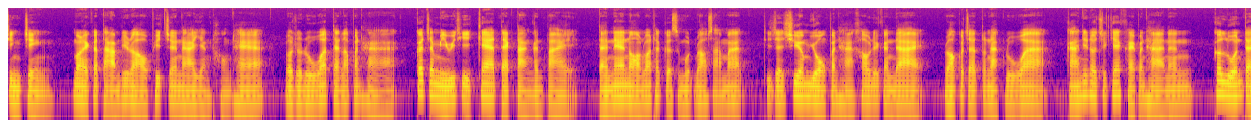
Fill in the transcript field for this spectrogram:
จริง ๆ เมื่อไรก็ตามที่เราพิจารณาอย่างถ่องแท้ เราจะรู้ว่าแต่ละปัญหาก็จะมีวิธีแก้แตกต่างกันไป แต่แน่นอนว่าถ้าเกิดสมมติเราสามารถที่จะเชื่อมโยงปัญหาเข้าด้วยกันได้ เราก็จะตระหนักรู้ว่า การที่เราจะแก้ไขปัญหานั้น ก็ล้วนแต่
